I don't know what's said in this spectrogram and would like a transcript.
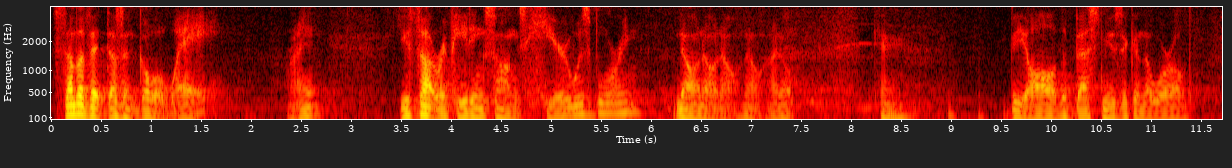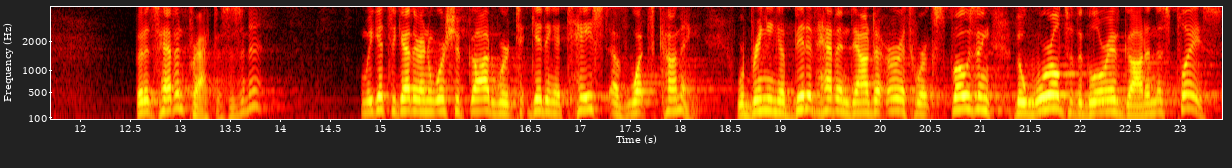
Some of it doesn't go away, right? You thought repeating songs here was boring? No, no, no, no, I don't. Okay. Be all the best music in the world. But it's heaven practice, isn't it? When we get together and worship God, we're t- getting a taste of what's coming. We're bringing a bit of heaven down to earth. We're exposing the world to the glory of God in this place.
